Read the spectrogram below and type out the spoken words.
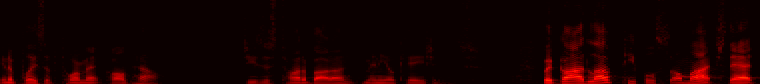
in a place of torment called hell. Jesus taught about on many occasions. But God loved people so much that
